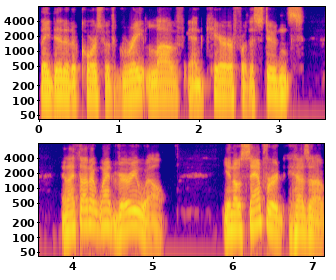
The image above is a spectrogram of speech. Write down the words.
They did it, of course, with great love and care for the students. And I thought it went very well. You know, Samford has a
